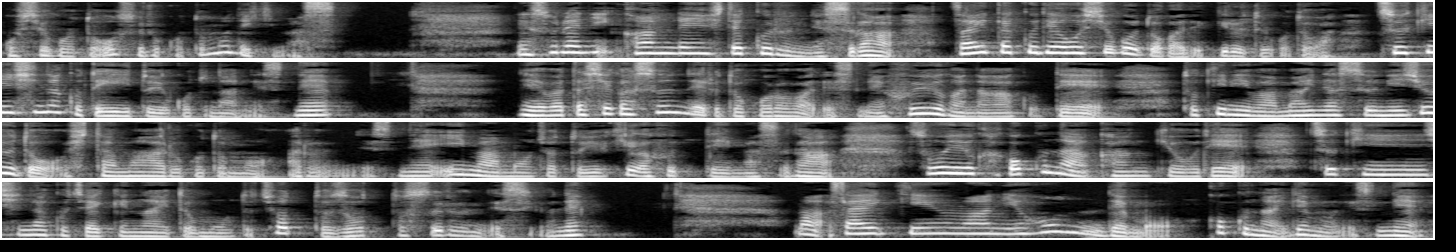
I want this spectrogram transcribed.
お仕事をすることもできます。でそれに関連してくるんですが、在宅でお仕事ができるということは通勤しなくていいということなんですね。で、私が住んでいるところはですね、冬が長くて、時にはマイナス20度を下回ることもあるんですね。今はもうちょっと雪が降っていますが、そういう過酷な環境で通勤しなくちゃいけないと思うとちょっとゾッとするんですよね。まあ、最近は日本でも国内でもですね、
